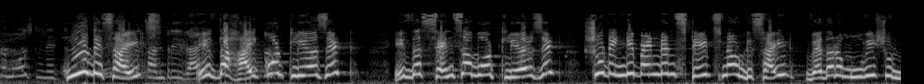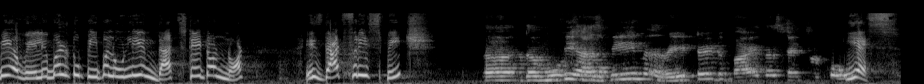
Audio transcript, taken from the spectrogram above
the most literate Who decides country, right? if the High Court clears it, if the censor board clears it? Should independent states now decide whether a movie should be available to people only in that state or not? Is that free speech? Uh, the movie has been rated by the central court. Yes.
